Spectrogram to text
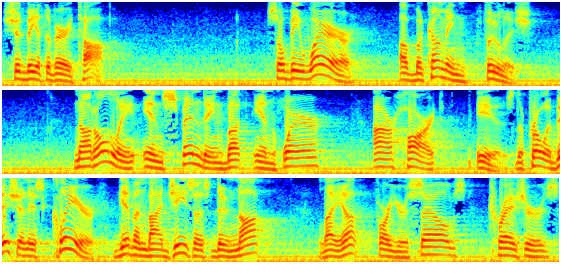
should be at the very top. So beware of becoming foolish, not only in spending, but in where our heart is. The prohibition is clear given by Jesus do not lay up for yourselves treasures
